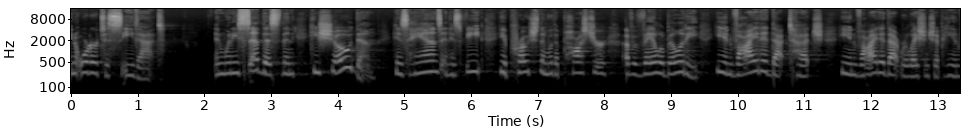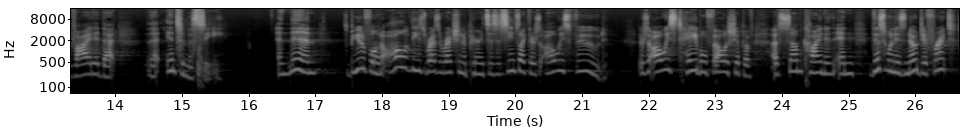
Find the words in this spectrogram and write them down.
in order to see that. And when he said this, then he showed them his hands and his feet. He approached them with a posture of availability. He invited that touch, he invited that relationship, he invited that, that intimacy. And then it's beautiful in all of these resurrection appearances, it seems like there's always food. There's always table fellowship of, of some kind, and, and this one is no different.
